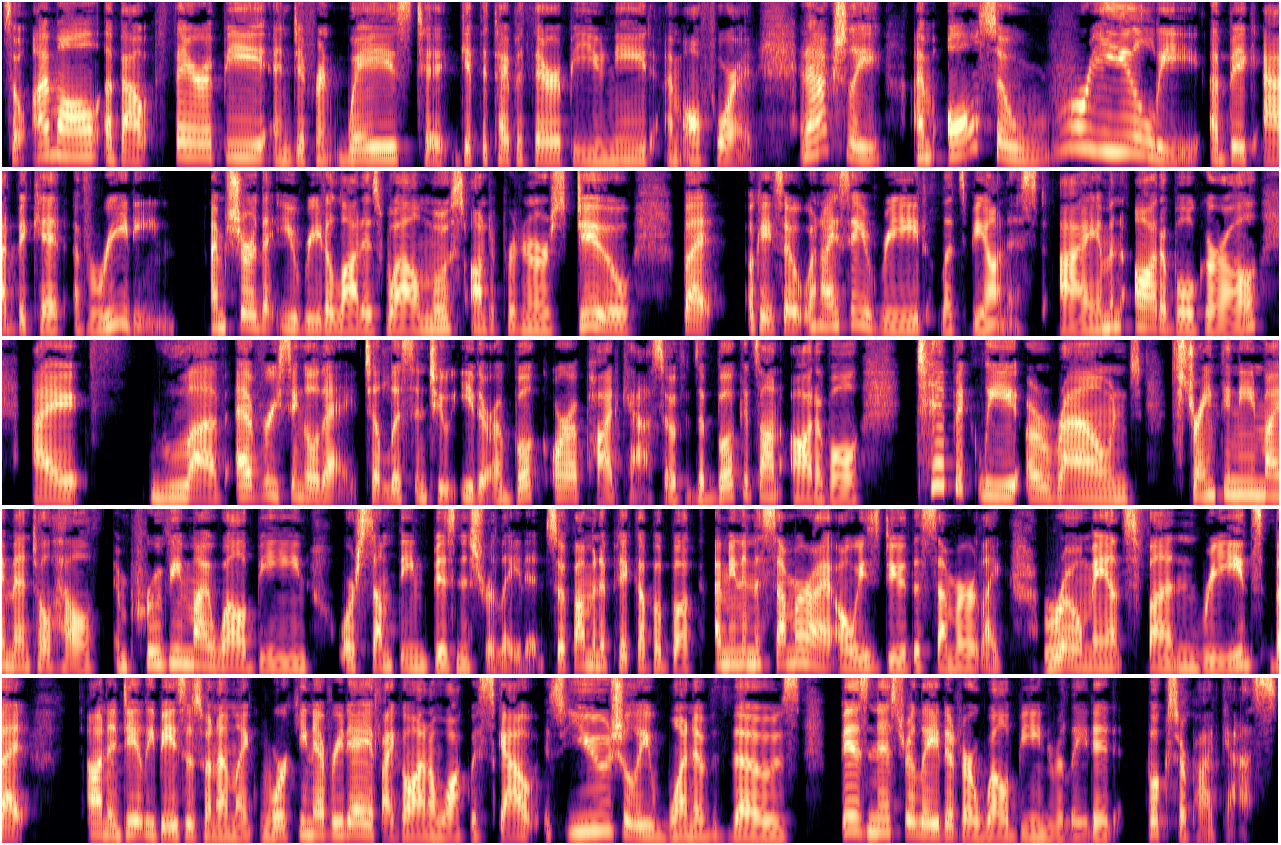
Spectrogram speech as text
So I'm all about therapy and different ways to get the type of therapy you need. I'm all for it. And actually, I'm also really a big advocate of reading. I'm sure that you read a lot as well. Most entrepreneurs do, but Okay, so when I say read, let's be honest. I am an audible girl. I love every single day to listen to either a book or a podcast. So if it's a book, it's on Audible, typically around strengthening my mental health, improving my well-being or something business related. So if I'm going to pick up a book, I mean, in the summer, I always do the summer like romance fun reads, but on a daily basis when I'm like working every day, if I go on a walk with Scout, it's usually one of those business related or well-being related books or podcasts.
